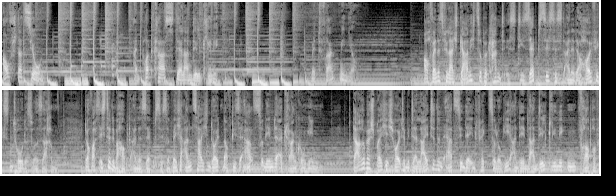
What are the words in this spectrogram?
Auf Station. Ein Podcast der Landil Kliniken. Mit Frank Mignon. Auch wenn es vielleicht gar nicht so bekannt ist, die Sepsis ist eine der häufigsten Todesursachen. Doch was ist denn überhaupt eine Sepsis und welche Anzeichen deuten auf diese ernstzunehmende Erkrankung hin? Darüber spreche ich heute mit der leitenden Ärztin der Infektiologie an den Landil-Kliniken, Frau Prof.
